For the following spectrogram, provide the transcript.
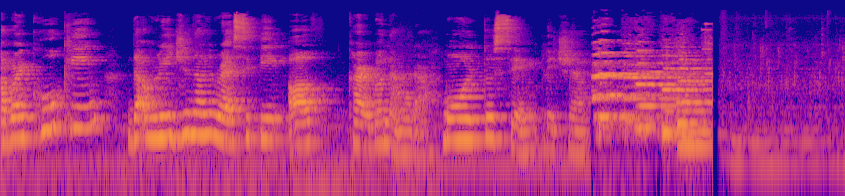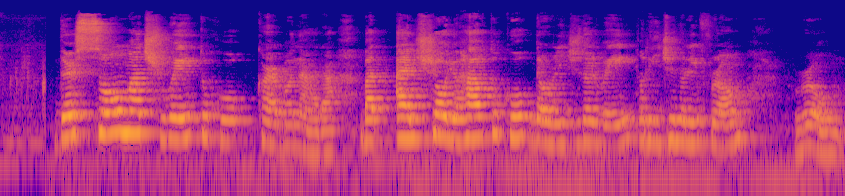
We're cooking the original recipe of carbonara. Molto semplice. There's so much way to cook carbonara, but I'll show you how to cook the original way, originally from Rome.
